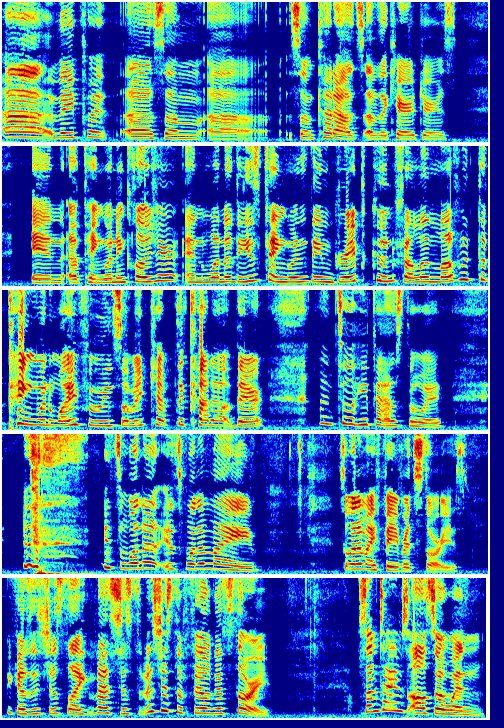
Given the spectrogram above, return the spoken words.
uh, they put uh, some uh, some cutouts of the characters in a penguin enclosure, and one of these penguins named Grape-kun fell in love with the penguin waifu, and so they kept the cutout there until he passed away. it's one of it's one of my it's one of my favorite stories because it's just like that's just that's just a feel good story. Sometimes also when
